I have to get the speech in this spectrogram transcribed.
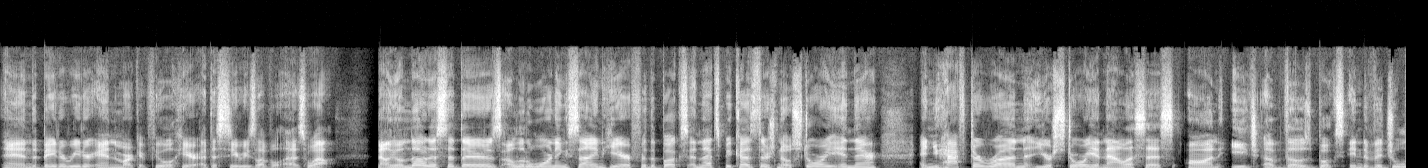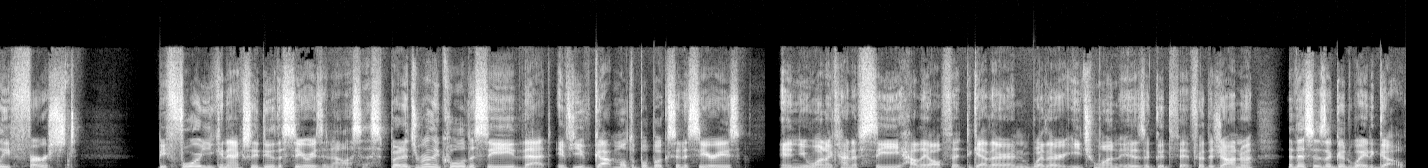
and the beta reader and the market fuel here at the series level as well. Now you'll notice that there's a little warning sign here for the books, and that's because there's no story in there, and you have to run your story analysis on each of those books individually first before you can actually do the series analysis. But it's really cool to see that if you've got multiple books in a series, and you want to kind of see how they all fit together and whether each one is a good fit for the genre, this is a good way to go.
